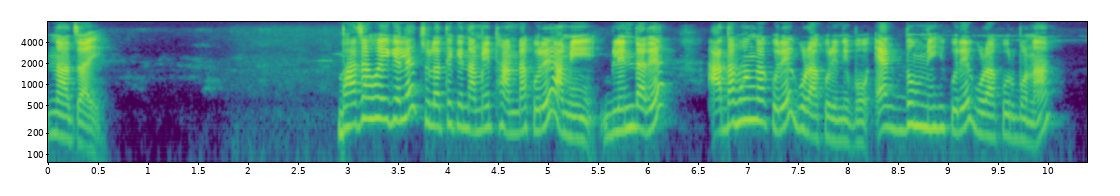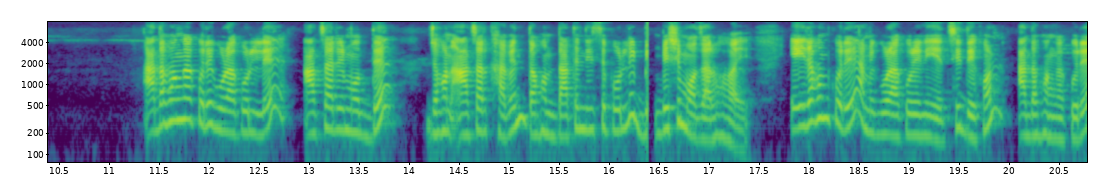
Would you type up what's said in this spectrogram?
না যায়। ভাজা হয়ে গেলে চুলা থেকে নামিয়ে ঠান্ডা করে আমি ব্লেন্ডারে আদা ভাঙ্গা করে গুঁড়া করে নেব। একদম মিহি করে গুঁড়া করব না। আদা ভাঙ্গা করে গুঁড়া করলে আচারের মধ্যে যখন আচার খাবেন তখন দাঁতের নিচে পড়লে বেশি মজার হয়। এই রকম করে আমি গুঁড়া করে নিয়েছি, দেখুন, আদা ভাঙ্গা করে।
